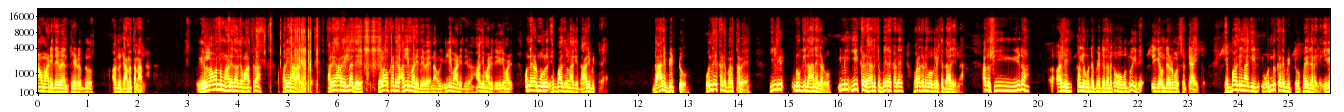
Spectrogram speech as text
ನಾವು ಮಾಡಿದ್ದೇವೆ ಅಂತ ಹೇಳೋದು ಅದು ಜಾಣತನ ಅಲ್ಲ. ಎಲ್ಲವನ್ನು ಮಾಡಿದಾಗ ಮಾತ್ರ ಪರಿಹಾರ ಆಗುತ್ತೆ. ಪರಿಹಾರ ಇಲ್ಲದೆ ಕೆಲವು ಕಡೆ ಅಲ್ಲಿ ಮಾಡಿದ್ದೇವೆ, ನಾವು ಇಲ್ಲಿ ಮಾಡಿದ್ದೇವೆ, ಹಾಗೆ ಮಾಡಿದ್ದೇವೆ, ಹೀಗೆ ಮಾಡಿದ್ದೇವೆ. ಒಂದೆರಡು ಮೂರು ಹೆಬ್ಬಾಗಿಲಿನಾಗೆ ದಾರಿ ಬಿಟ್ಟರೆ ದಾರಿ ಬಿಟ್ಟು ಒಂದೇ ಕಡೆ ಬರ್ತವೆ, ಇಲ್ಲಿ ನುಗ್ಗಿದ ಆನೆಗಳು, ಇನ್ನು ಈ ಕಡೆ, ಅದಕ್ಕೆ ಬೇರೆ ಕಡೆ, ಹೊರಗಡೆ ಹೋಗಲಿಕ್ಕೆ ದಾರಿ ಇಲ್ಲ. ಅದು ಸೀದಾ ಅಲ್ಲಿ ಕಲ್ಲುಗುಡ್ಡೆ ಪೇಟೆ ತನಕ ಹೋಗೋದು ಇದೆ. ಈಗ ಒಂದೆರಡು ಮೂರು ಸತಿ ಆಯಿತು. ಹೆಬ್ಬಾಗಿಲಿನಾಗಿ ಒಂದು ಕಡೆ ಬಿಟ್ಟು ಪ್ರಯೋಜನ ಇಲ್ಲ. ಈಗ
